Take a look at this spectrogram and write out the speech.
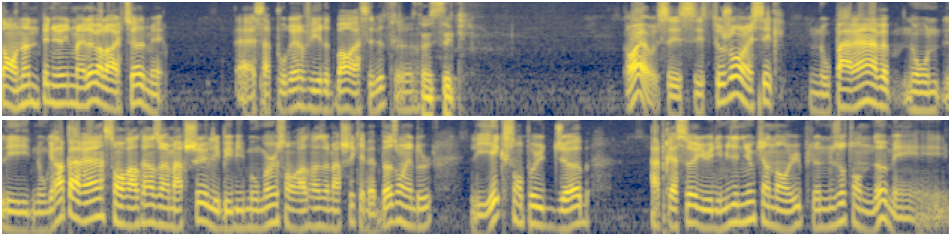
On a une pénurie de main-d'œuvre à l'heure actuelle, mais euh, ça pourrait revirer de bord assez vite. C'est un cycle. Ouais, c'est, c'est toujours un cycle. Nos parents, avaient, nos, les, nos grands-parents sont rentrés dans un marché, les baby boomers sont rentrés dans un marché qui avait besoin d'eux. Les X n'ont pas eu de job. Après ça, il y a eu les milléniaux qui en ont eu, puis là, nous autres, on en a, mais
